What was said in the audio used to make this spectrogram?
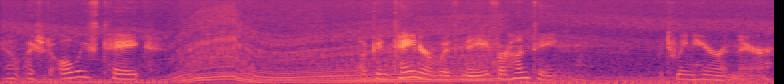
You know, I should always take a container with me for hunting between here and there.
